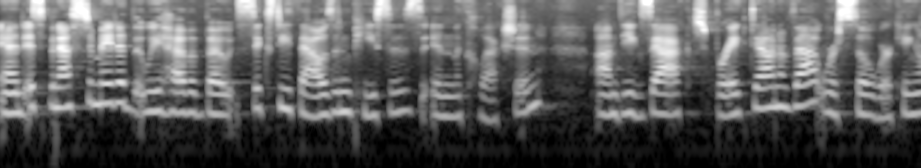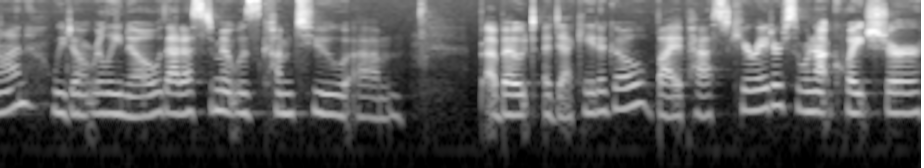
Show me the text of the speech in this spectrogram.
And it's been estimated that we have about 60,000 pieces in the collection. Um, the exact breakdown of that we're still working on. We don't really know. That estimate was come to um, about a decade ago by a past curator, so we're not quite sure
